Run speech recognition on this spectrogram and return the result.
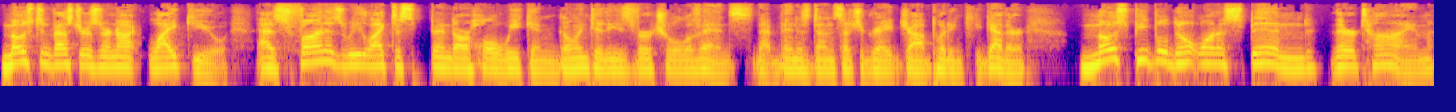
Most investors are not like you. As fun as we like to spend our whole weekend going to these virtual events that Ben has done such a great job putting together, most people don't want to spend their time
